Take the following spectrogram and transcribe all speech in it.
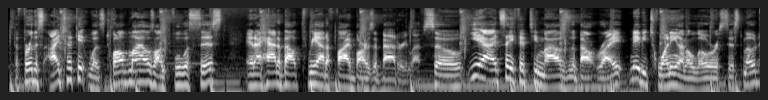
The furthest I took it was 12 miles on full assist, and I had about 3 out of 5 bars of battery left. So yeah, I'd say 15 miles is about right, maybe 20 on a lower assist mode.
